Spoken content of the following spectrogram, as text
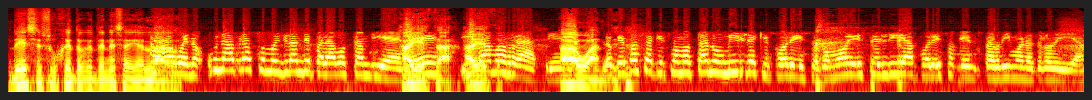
de ese sujeto que tenés ahí al lado. Ah, bueno, un abrazo muy grande para vos también. Ahí ¿eh? está, Y vamos está. Racing. Aguante. Lo que pasa es que somos tan humildes que por eso, como hoy es el día, por eso que perdimos el otro día.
